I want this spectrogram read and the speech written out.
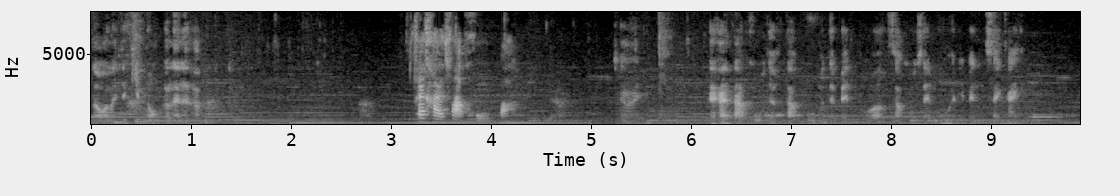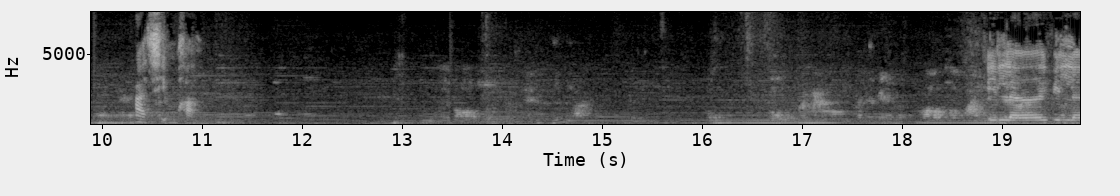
เราอะไรจะกินนกกันแล้วนะครับ คล้ายๆสาคูปะใช่คล้ายๆตาคูแต่ตาคูมันจะเป็นพวกสาคูไส้หมูอันนี้เป็นไส้ไก่อะชิมค่ะ บินเลยบินเล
